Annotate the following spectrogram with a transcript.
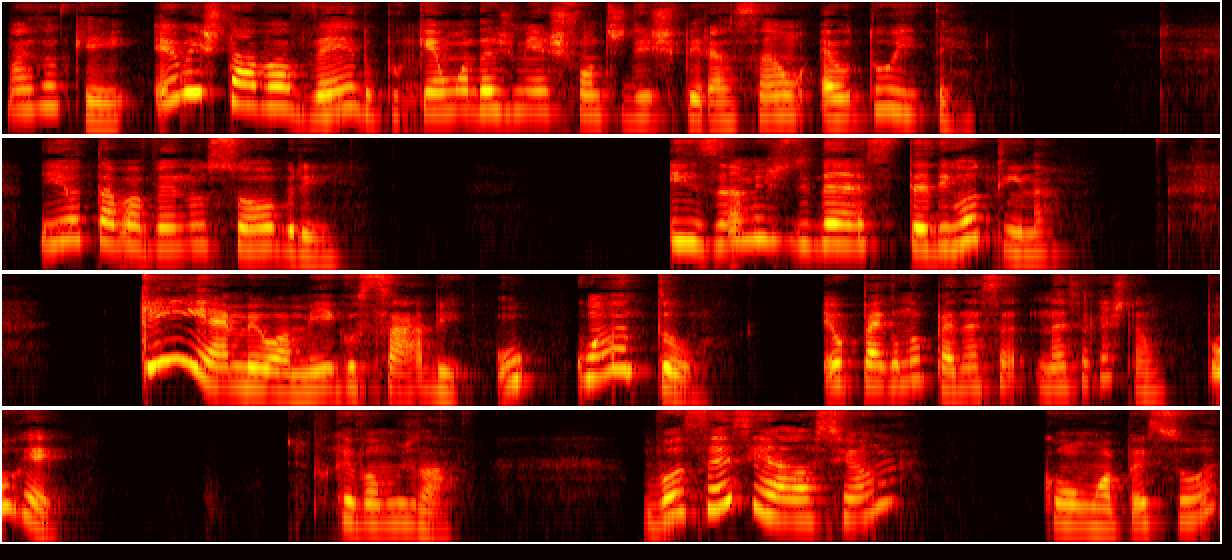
Mas ok, eu estava vendo porque uma das minhas fontes de inspiração é o Twitter. E eu estava vendo sobre exames de DST de rotina. Quem é meu amigo sabe o quanto eu pego no pé nessa, nessa questão. Por quê? Porque vamos lá. Você se relaciona com uma pessoa,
